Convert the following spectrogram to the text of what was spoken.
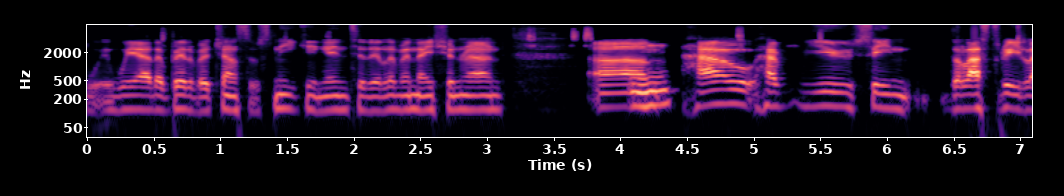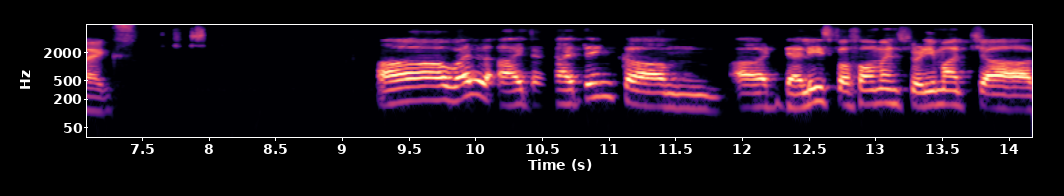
we had a bit of a chance of sneaking into the elimination round. Um, mm-hmm. How have you seen the last three legs? Uh, well, I th- I think um, uh, Delhi's performance pretty much uh,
